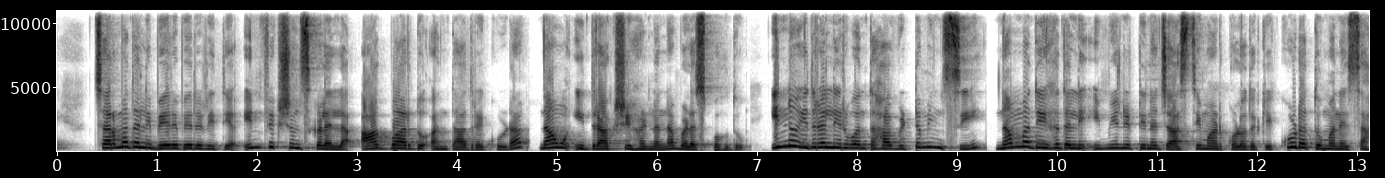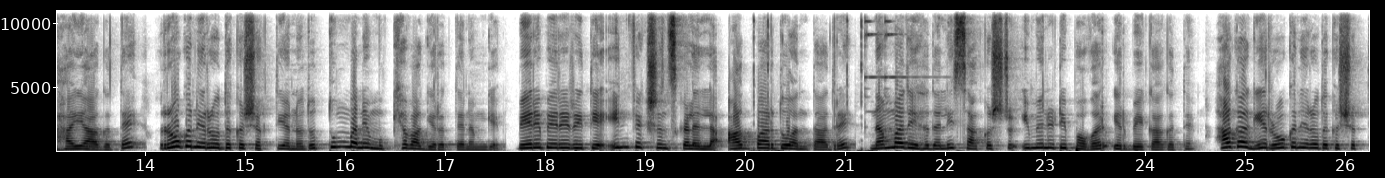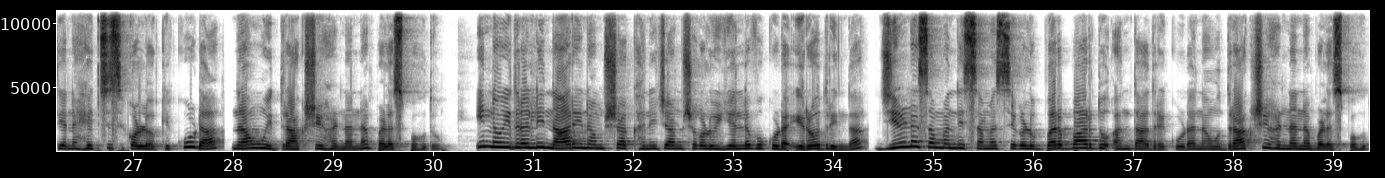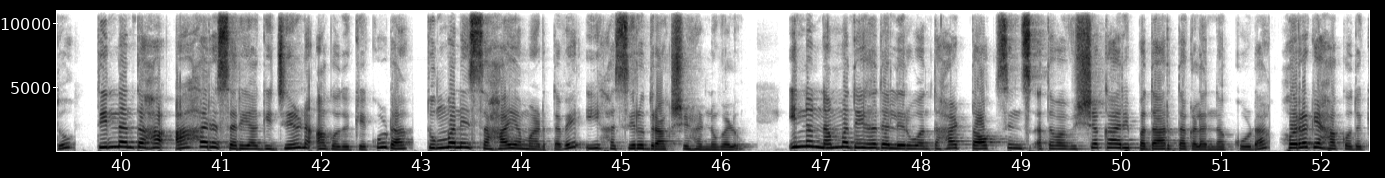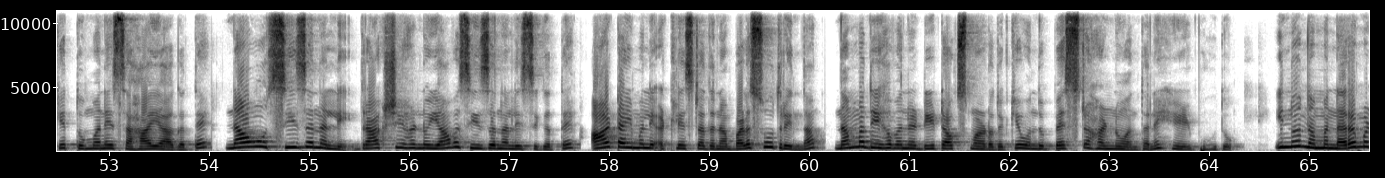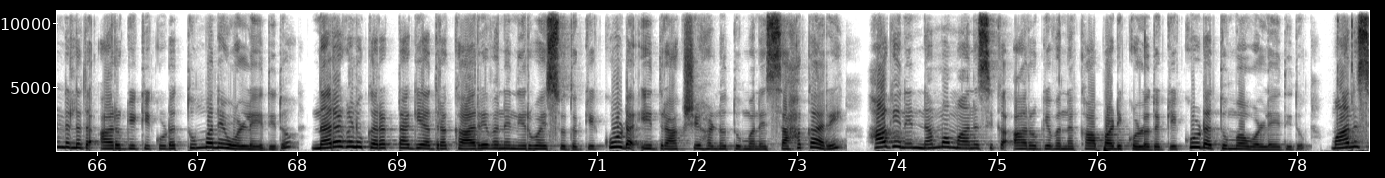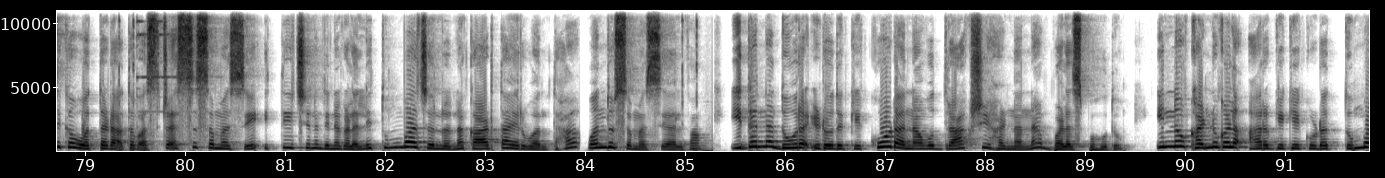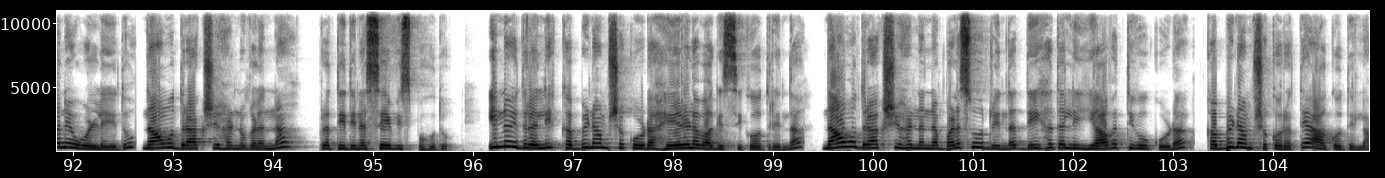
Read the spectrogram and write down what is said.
ಚರ್ಮದಲ್ಲಿ ಬೇರೆ ಬೇರೆ ರೀತಿಯ ಇನ್ಫೆಕ್ಷನ್ಸ್ ಗಳೆಲ್ಲ ಆಗ್ಬಾರ್ದು ಅಂತಾದ್ರೆ ಕೂಡ ನಾವು ಈ ದ್ರಾಕ್ಷಿ ಹಣ್ಣನ್ನ ಬಳಸಬಹುದು. ಇನ್ನು ಇದರಲ್ಲಿರುವಂತಹ ವಿಟಮಿನ್ ಸಿ ನಮ್ಮ ದೇಹದಲ್ಲಿ ಇಮ್ಯುನಿಟಿನ ಜಾಸ್ತಿ ಮಾಡ್ಕೊಳ್ಳೋದಕ್ಕೆ ಕೂಡ ತುಂಬಾನೇ ಸಹಾಯ ಆಗುತ್ತೆ. ರೋಗ ನಿರೋಧಕ ಶಕ್ತಿ ಅನ್ನೋದು ತುಂಬಾನೇ ಮುಖ್ಯವಾಗಿರುತ್ತೆ ನಮ್ಗೆ. ಬೇರೆ ಬೇರೆ ರೀತಿಯ ಇನ್ಫೆಕ್ಷನ್ಸ್ ಗಳೆಲ್ಲ ಆಗ್ಬಾರ್ದು ಅಂತಾದ್ರೆ ನಮ್ಮ ದೇಹದಲ್ಲಿ ಸಾಕಷ್ಟು ಇಮ್ಯುನಿಟಿ ಪವರ್ ಇರಬೇಕಾಗತ್ತೆ. ಹಾಗಾಗಿ ರೋಗ ನಿರೋಧಕ ಶಕ್ತಿಯನ್ನ ಹೆಚ್ಚಿಸಿಕೊಳ್ಳೋಕೆ ಕೂಡ ನಾವು ಈ ದ್ರಾಕ್ಷಿ ಹಣ್ಣನ್ನ ಬಳಸಬಹುದು. ಇನ್ನು ಇದರಲ್ಲಿ ನಾರಿನಾಂಶ ಖನಿಜಾಂಶಗಳು ಎಲ್ಲವೂ ಕೂಡ ಇರೋದ್ರಿಂದ ಜೀರ್ಣ ಸಂಬಂಧಿ ಸಮಸ್ಯೆಗಳು ಬರಬಾರ್ದು ಅಂತಾದ್ರೆ ಕೂಡ ನಾವು ದ್ರಾಕ್ಷಿ ಹಣ್ಣನ್ನ ಬಳಸಬಹುದು. ತಿಂದಂತಹ ಆಹಾರ ಸರಿಯಾಗಿ ಜೀರ್ಣ ಆಗೋದಕ್ಕೆ ಕೂಡ ತುಂಬಾನೇ ಸಹಾಯ ಮಾಡ್ತವೆ ಈ ಹಸಿರು ದ್ರಾಕ್ಷಿ ಹಣ್ಣುಗಳು. ಇನ್ನು ನಮ್ಮ ದೇಹದಲ್ಲಿರುವಂತಹ ಟಾಕ್ಸಿನ್ಸ್ ಅಥವಾ ವಿಷಕಾರಿ ಪದಾರ್ಥಗಳನ್ನ ಕೂಡ ಹೊರಗೆ ಹಾಕೋದಕ್ಕೆ ತುಂಬಾನೇ ಸಹಾಯ ಆಗತ್ತೆ. ನಾವು ಸೀಸನ್ ಅಲ್ಲಿ ದ್ರಾಕ್ಷಿ ಹಣ್ಣು ಯಾವ ಸೀಸನ್ ಅಲ್ಲಿ ಸಿಗುತ್ತೆ, ಆ ಟೈಮಲ್ಲಿ ಅಟ್ಲೀಸ್ಟ್ ಅದನ್ನ ಬಳಸೋದ್ರಿಂದ ನಮ್ಮ ದೇಹವನ್ನ ಡಿಟಾಕ್ಸ್ ಮಾಡೋದಕ್ಕೆ ಒಂದು ಬೆಸ್ಟ್ ಹಣ್ಣು ಅಂತಾನೆ ಹೇಳಬಹುದು. ಇನ್ನು ನಮ್ಮ ನರಮಂಡಲದ ಆರೋಗ್ಯಕ್ಕೆ ಕೂಡ ತುಂಬಾನೇ ಒಳ್ಳೆಯದಿದು. ನರಗಳು ಕರೆಕ್ಟ್ ಆಗಿ ಅದರ ಕಾರ್ಯವನ್ನ ನಿರ್ವಹಿಸೋದಕ್ಕೆ ಕೂಡ ಈ ದ್ರಾಕ್ಷಿ ಹಣ್ಣು ತುಂಬಾನೇ ಸಹಕಾರಿ. ಹಾಗೇನೆ ನಮ್ಮ ಮಾನಸಿಕ ಆರೋಗ್ಯವನ್ನ ಕಾಪಾಡಿಕೊಳ್ಳೋದಕ್ಕೆ ಕೂಡ ತುಂಬಾ ಒಳ್ಳೆಯದಿದು. ಮಾನಸಿಕ ಒತ್ತಡ ಅಥವಾ ಸ್ಟ್ರೆಸ್ ಸಮಸ್ಯೆ ಇತ್ತೀಚಿನ ದಿನಗಳಲ್ಲಿ ತುಂಬಾ ಜನರನ್ನ ಕಾಡ್ತಾ ಇರುವಂತಹ ಒಂದು ಸಮಸ್ಯೆ ಅಲ್ವಾ? ಇದನ್ನ ದೂರ ಇಡೋದಕ್ಕೆ ಕೂಡ ನಾವು ದ್ರಾಕ್ಷಿ ಹಣ್ಣನ್ನ ಬಳಸಬಹುದು. ಇನ್ನು ಕಣ್ಣುಗಳ ಆರೋಗ್ಯಕ್ಕೆ ಕೂಡ ತುಂಬಾನೇ ಒಳ್ಳೆಯದು. ನಾವು ದ್ರಾಕ್ಷಿ ಹಣ್ಣುಗಳನ್ನ ಪ್ರತಿದಿನ ಸೇವಿಸಬಹುದು. ಇನ್ನು ಇದರಲ್ಲಿ ಕಬ್ಬಿಣಾಂಶ ಕೂಡ ಹೇರಳವಾಗಿ ಸಿಗೋದ್ರಿಂದ, ನಾವು ದ್ರಾಕ್ಷಿ ಹಣ್ಣನ್ನ ಬಳಸೋದ್ರಿಂದ ದೇಹದಲ್ಲಿ ಯಾವತ್ತಿಗೂ ಕೂಡ ಕಬ್ಬಿಣಾಂಶ ಕೊರತೆ ಆಗೋದಿಲ್ಲ.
